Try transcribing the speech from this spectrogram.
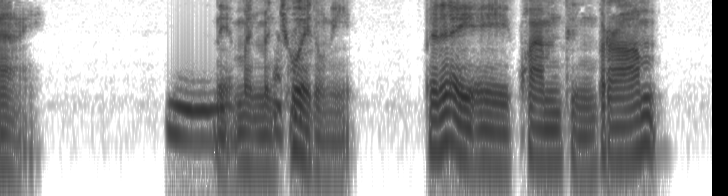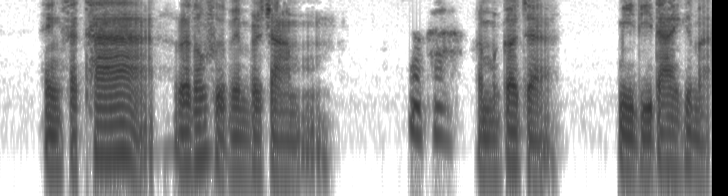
ง่ายอืมเนี่ยมันมันเจ้าค่ะช่วยตรงนี้ เพราะฉะนั้นไอ้ไอ้ความถึงพร้อม แห่งศรัทธาเราต้องฝึกเป็นประจเจ้าค่ะำแล้วมันก็จะมีดีได้ขึ้นมา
